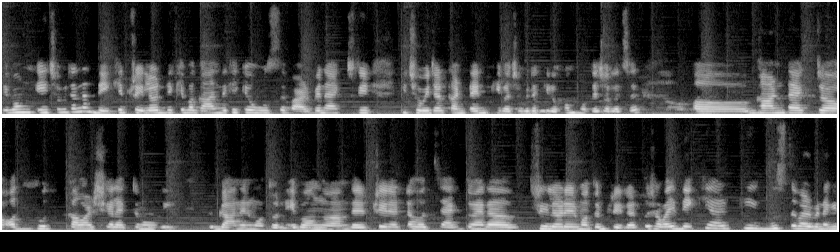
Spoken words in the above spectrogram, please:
এবং এই ছবিটা না দেখে ট্রেলার দেখে বা গান দেখে কেউ বুঝতে পারবে না অ্যাকচুয়ালি কি ছবিটার কন্টেন্ট কি বা ছবিটা কীরকম হতে চলেছে। গানটা একটা অদ্ভুত কমার্শিয়াল একটা মুভি গানের মতন এবং আমাদের ট্রেলারটা হচ্ছে একদম একটা থ্রিলারের মতন ট্রেলার তো সবাই দেখে আর কি বুঝতে পারবে না কি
